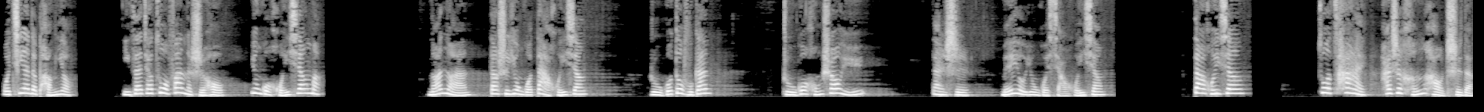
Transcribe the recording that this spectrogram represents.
我亲爱的朋友，你在家做饭的时候用过茴香吗？暖暖。倒是用过大茴香，卤过豆腐干，煮过红烧鱼，但是没有用过小茴香。大茴香做菜还是很好吃的，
